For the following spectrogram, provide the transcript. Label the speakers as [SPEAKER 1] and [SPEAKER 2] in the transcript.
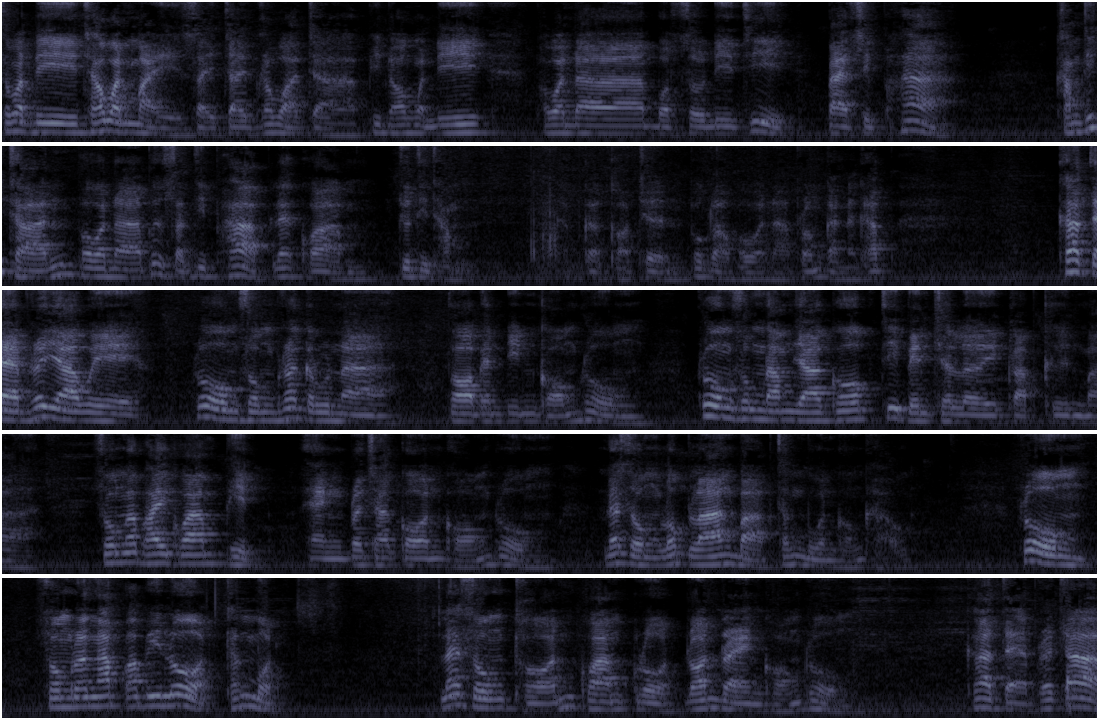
[SPEAKER 1] สวัสดีเช้าวันใหม่ใส่ใจพระวาจาพี่น้องวันนี้ ภาวนาบทสวดีที่ 85 คำทิฏฐานภาวนาเพื่อสันติภาพและความยุติธรรมครับก็ขอเชิญพวกเราภาวนาพร้อมกันนะครับ ข้าแต่พระยาเว พระองค์ทรงพระกรุณาต่อแผ่นดินของพระองค์ พระองค์ทรงนำยาโคบที่เป็นเฉลยกลับคืนมา ทรงอภัยความผิดแห่งประชากรของพระองค์ และทรงลบล้างบาปทั้งมวลของเขา พระองค์ทรงระงับอภิโรธทั้งหมด และทรงถอนความโกรธร้อนแรงของพระองค์ ข้าแต่พระเจ้า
